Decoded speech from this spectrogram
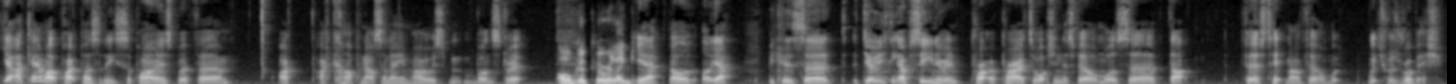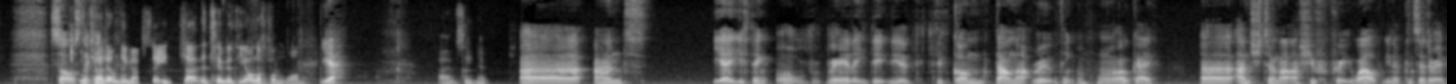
Yeah, I came out quite pleasantly surprised with. Um, I I can't pronounce her name. I always monster it. Olga Kurylenko. Yeah, oh, oh yeah, because uh, the only thing I've seen her in pri- prior to watching this film was uh, that first Hitman film, which, which was rubbish. So I was which thinking, I don't think I've seen. Is that the Timothy Olyphant one? yeah, I haven't seen it. Uh, and yeah, you think, oh, really? They, you, they've gone down that route. You think, oh, okay. Uh, and she turned out actually pretty well, you know, considering.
